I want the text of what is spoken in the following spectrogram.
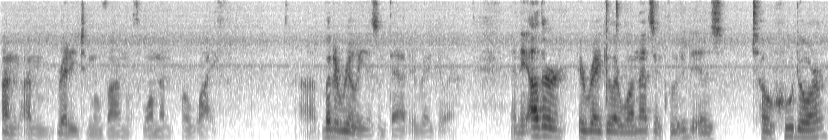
I'm, I'm ready to move on with woman or wife. Uh, but it really isn't that irregular. And the other irregular one that's included is tohudor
